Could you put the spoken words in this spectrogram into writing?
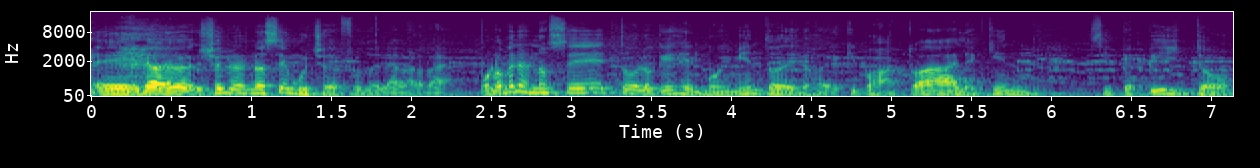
Eh, no, yo no, no sé mucho de fútbol, la verdad. Por lo menos no sé todo lo que es el movimiento de los equipos actuales, quién, si Pepito,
